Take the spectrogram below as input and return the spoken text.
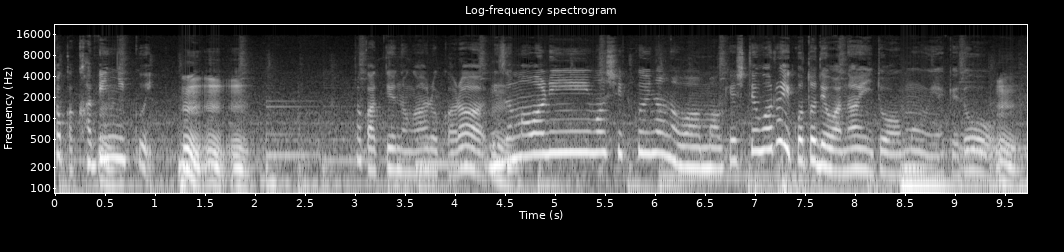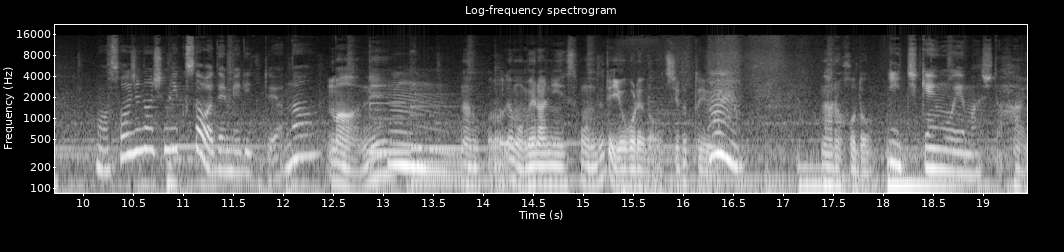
とかカビにくい。うんうんとかっていうのがあるからん。水回りが漆喰なのはまあ決して悪いことではないとは思うんやけど、うん。うんまあ、掃除のしにくさはデメリットやな。まあね、うん。なるほど。でもメラニンスポンジで汚れが落ちるという、うん。なるほど。いい知見を得ました。はい、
